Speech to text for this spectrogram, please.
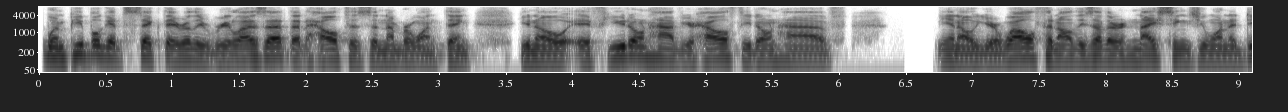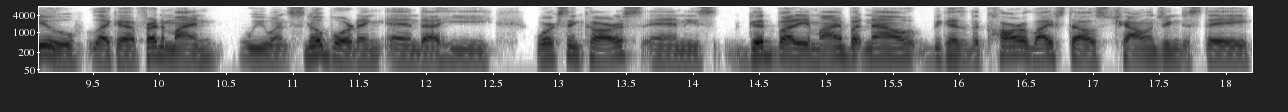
when people get sick they really realize that that health is the number one thing. You know if you don't have your health you don't have you know your wealth and all these other nice things you want to do. Like a friend of mine we went snowboarding and uh, he works in cars and he's good buddy of mine but now because of the car lifestyle is challenging to stay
